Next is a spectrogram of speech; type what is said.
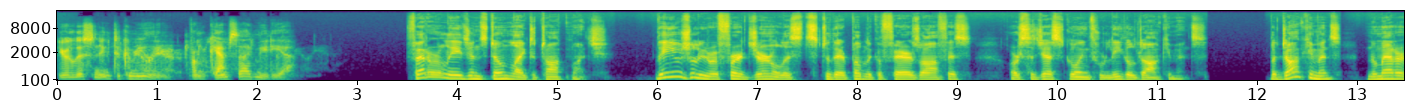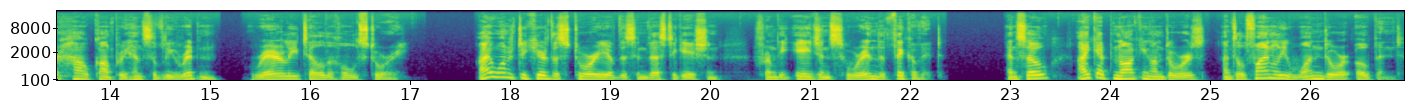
You're listening to Chameleon from Campside Media. Federal agents don't like to talk much. They usually refer journalists to their public affairs office or suggest going through legal documents. But documents, no matter how comprehensively written, rarely tell the whole story. I wanted to hear the story of this investigation from the agents who were in the thick of it. And so I kept knocking on doors until finally one door opened.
